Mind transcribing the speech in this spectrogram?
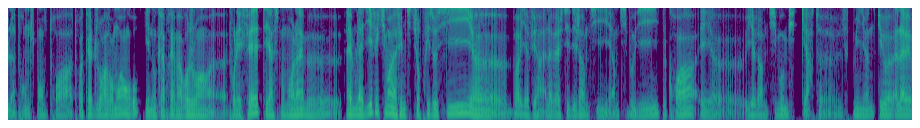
la prendre je pense 3-4 jours avant moi en gros. Et donc après elle m'a rejoint euh, pour les fêtes. Et à ce moment là elle me, elle me l'a dit. Effectivement elle m'a fait une petite surprise aussi. Euh, bah, y avait, elle avait acheté déjà un petit, un petit body je crois. Et euh, il y avait un petit mot une petite carte euh, toute mignonne. Euh, elle, avait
